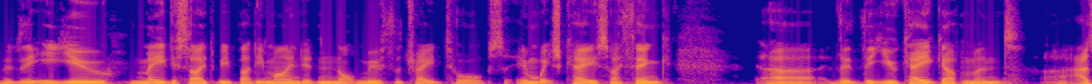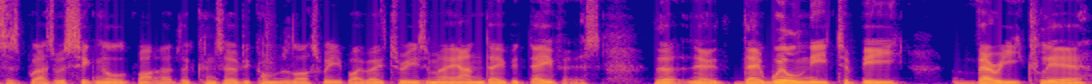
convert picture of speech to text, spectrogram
the EU may decide to be bloody minded and not move to the trade talks. In which case, I think uh, the the UK government, uh, as as was signalled at the Conservative conference last week by both Theresa May and David Davis, that you know there will need to be very clear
